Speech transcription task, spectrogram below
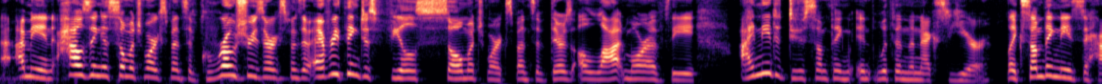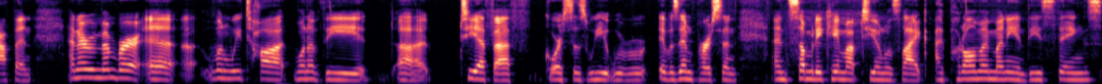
I I mean, housing is so much more expensive. Groceries are expensive. Everything just feels so much more expensive. There's a lot more of the, I need to do something in, within the next year. Like something needs to happen. And I remember uh, uh, when we taught one of the uh, TFF courses, we, we were, it was in person, and somebody came up to you and was like, I put all my money in these things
